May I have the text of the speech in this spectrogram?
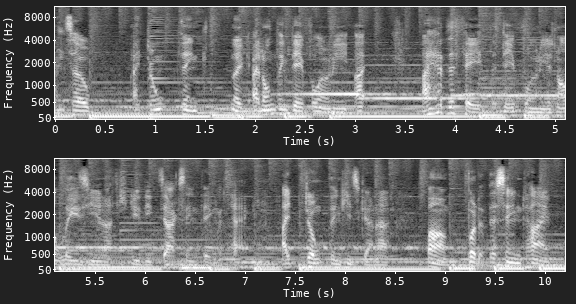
And so I don't think like I don't think Dave Filoni. I I have the faith that Dave Filoni is not lazy enough to do the exact same thing with Tech. I don't think he's gonna. Um, but at the same time,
